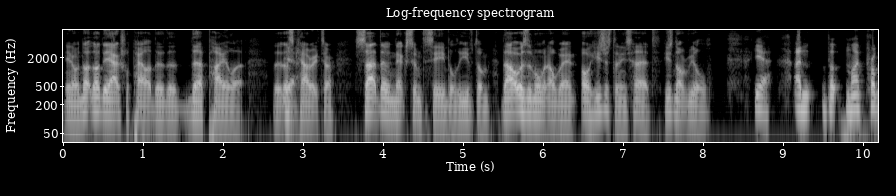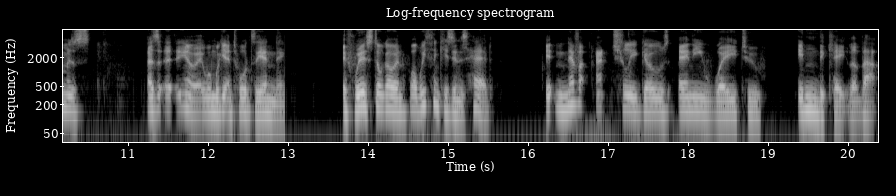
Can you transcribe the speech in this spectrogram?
you know, not not the actual pilot, the the, the pilot, this Yeah. character sat down next to him to say he believed him. That was the moment I went, oh, he's just in his head. He's not real. Yeah, and but my problem is, as uh, you know, when we're getting towards the ending, if we're still going, well, we think he's in his head. It never actually goes any way to indicate that that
